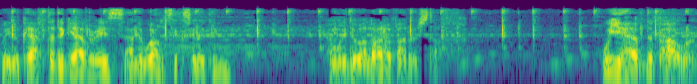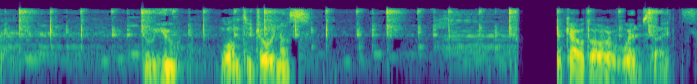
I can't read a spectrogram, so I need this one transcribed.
We look after the galleries and the ones exhibiting, and we do a lot of other stuff. We have the power. Do you want to join us? Check out our website.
